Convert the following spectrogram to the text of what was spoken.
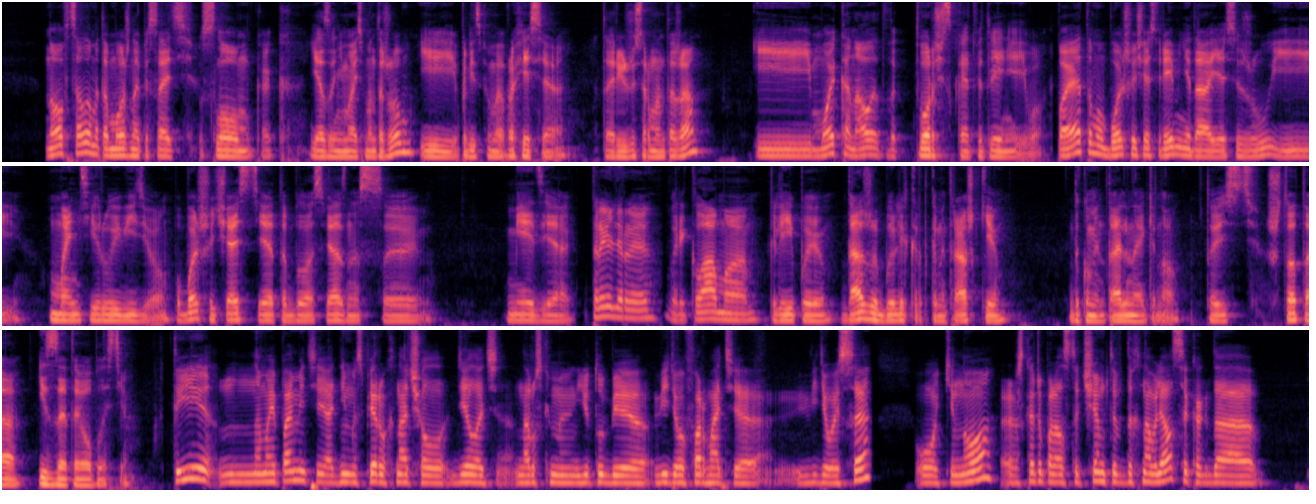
Но в целом это можно описать словом, как я занимаюсь монтажом, и, в принципе, моя профессия — это режиссер монтажа. И мой канал — это творческое ответвление его. Поэтому большую часть времени, да, я сижу и монтирую видео. По большей части это было связано с э, медиа. Трейлеры, реклама, клипы, даже были короткометражки, документальное кино. То есть что-то из этой области. Ты на моей памяти одним из первых начал делать на русском ютубе видео в формате видеоэссе о кино. Расскажи, пожалуйста, чем ты вдохновлялся, когда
